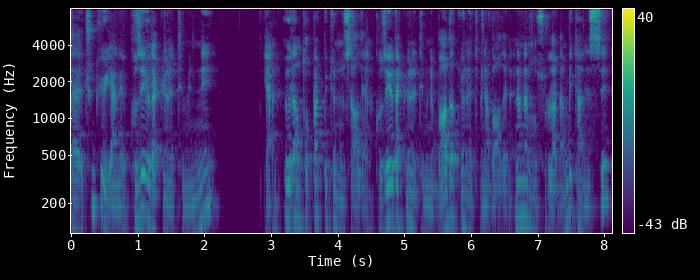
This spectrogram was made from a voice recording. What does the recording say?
E, çünkü yani Kuzey Irak yönetimini yani İran toprak bütünlüğünü sağlayan, Kuzey Irak yönetimini Bağdat yönetimine bağlayan en önemli unsurlardan bir tanesi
